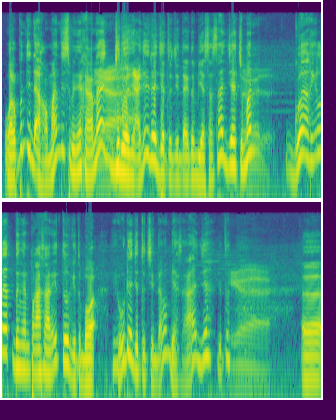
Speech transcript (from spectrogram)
Walaupun tidak romantis sebenarnya karena Ya. judulnya aja udah jatuh cinta itu biasa saja. Cuman gue relate dengan perasaan itu gitu bahwa ya udah jatuh cinta mah biasa aja gitu. Iya. Eh,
